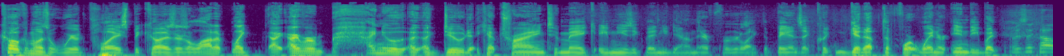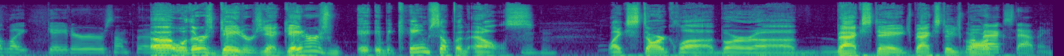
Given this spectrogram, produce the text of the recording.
Kokomo's a weird place because there's a lot of like I I, rem- I knew a, a dude that kept trying to make a music venue down there for like the bands that couldn't get up to Fort Wayne or Indy, but Was it called like Gator or something? Uh, well, there was Gators. Yeah, Gators. It, it became something else, Mm-hmm. like Star Club or uh, backstage, backstage or bar, backstabbing?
